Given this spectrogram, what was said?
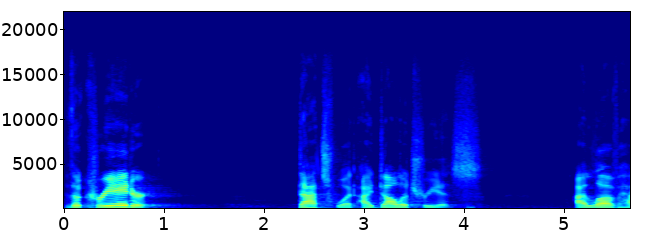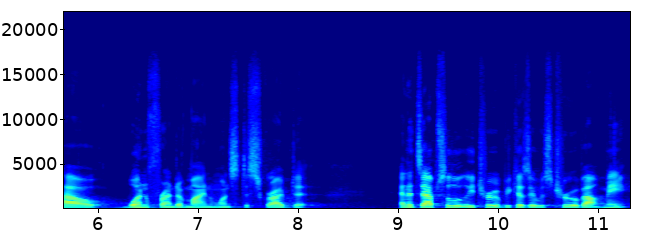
the Creator. That's what idolatry is. I love how one friend of mine once described it. And it's absolutely true because it was true about me,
